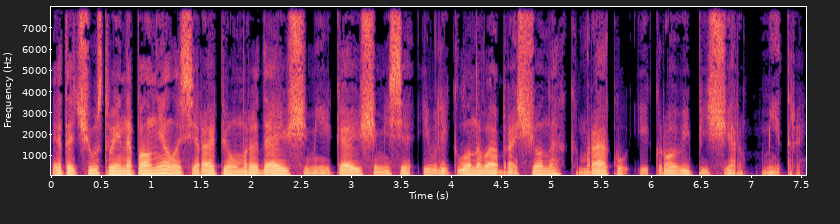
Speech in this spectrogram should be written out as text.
Это чувство и наполняло Серапиум рыдающими и кающимися и влекло новообращенных к мраку и крови пещер Митры.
